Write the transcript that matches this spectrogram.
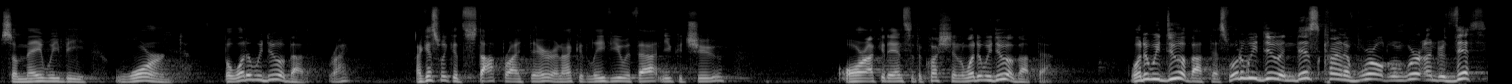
So may we be warned but what do we do about it, right? I guess we could stop right there and I could leave you with that and you could chew. Or I could answer the question what do we do about that? What do we do about this? What do we do in this kind of world when we're under this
